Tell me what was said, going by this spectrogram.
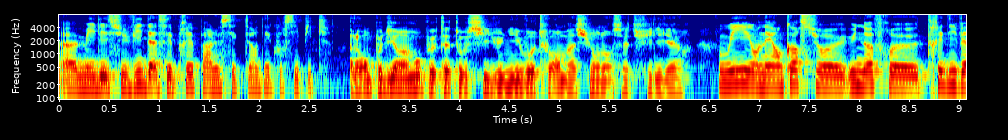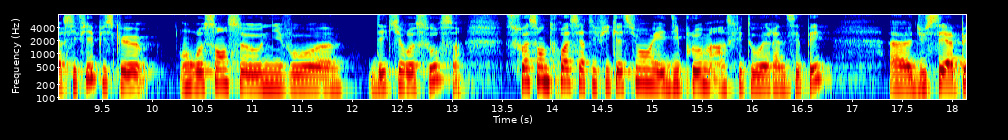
mais il est suivi d'assez près par le secteur des courses hippiques. Alors on peut dire un mot peut-être aussi du niveau de formation dans cette filière? Oui, on est encore sur une offre très diversifiée puisque on recense au niveau des qui ressources 63 certifications et diplômes inscrits au RNCP. Euh, du CAP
